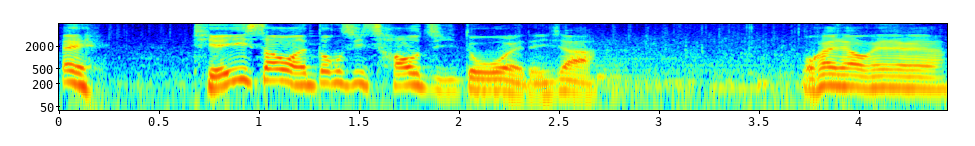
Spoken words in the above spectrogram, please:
哎，铁一烧完东西超级多哎，等一下。我看一下，我看一下，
